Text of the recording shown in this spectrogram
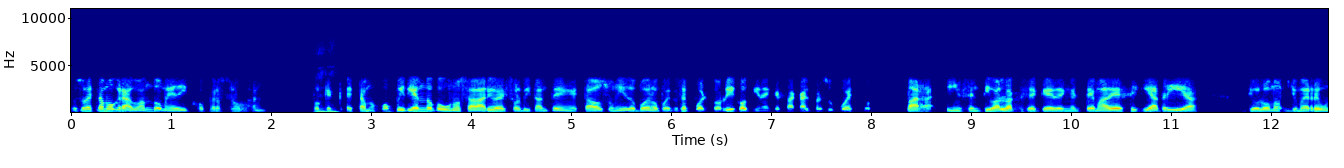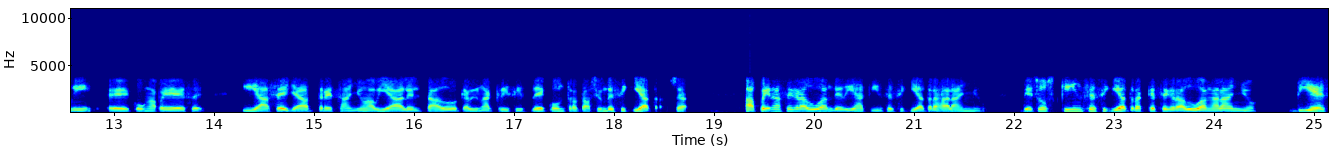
nosotros estamos graduando médicos, pero se nos van. Porque estamos compitiendo con unos salarios exorbitantes en Estados Unidos. Bueno, pues entonces Puerto Rico tiene que sacar presupuesto para incentivarlo a que se quede. En el tema de psiquiatría, yo, lo, yo me reuní eh, con APS y hace ya tres años había alertado que había una crisis de contratación de psiquiatras. O sea, apenas se gradúan de 10 a 15 psiquiatras al año. De esos 15 psiquiatras que se gradúan al año, 10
